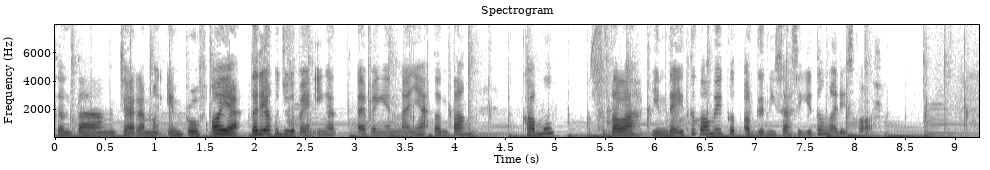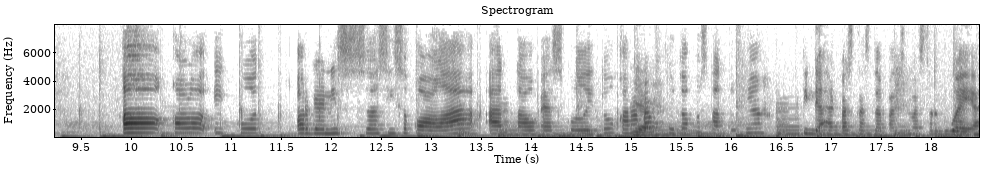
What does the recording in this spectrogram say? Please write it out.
tentang cara mengimprove. Oh ya, tadi aku juga pengen ingat, eh pengen nanya tentang kamu setelah pindah itu kamu ikut organisasi gitu nggak di sekolah? Eh, kalau ikut organisasi sekolah atau eskul itu karena kan waktu itu aku statusnya pindahan pas kelas 8 semester 2 ya.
